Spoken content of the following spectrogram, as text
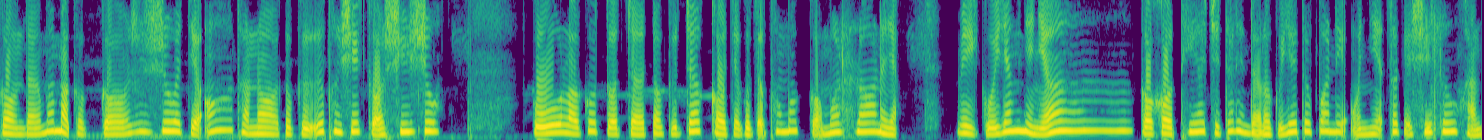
còn đó mà mà có có rua chở thằng nào tôi cứ phân xí có xí rua cô là cô tụi chờ tôi cứ chắc có chờ cô tập phân mất có mất lo này ạ. Vì cô dân nhỉ nhớ có khó thia chỉ thấy lên đó là cô dây tôi bao ổn nhẹ cho cái xí lưu hẳn.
